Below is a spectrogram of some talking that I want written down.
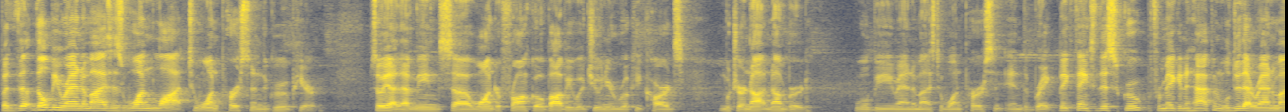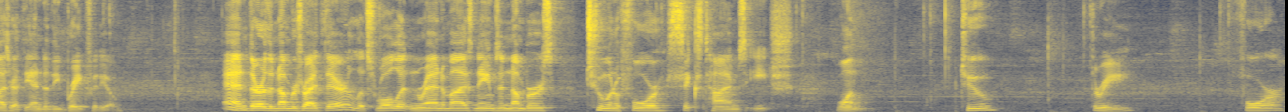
But they'll be randomized as one lot to one person in the group here. So yeah, that means uh, Wander Franco, Bobby Witt Jr. rookie cards, which are not numbered, will be randomized to one person in the break. Big thanks to this group for making it happen. We'll do that randomizer at the end of the break video. And there are the numbers right there. Let's roll it and randomize names and numbers, two and a four, six times each. One, two, three, four,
